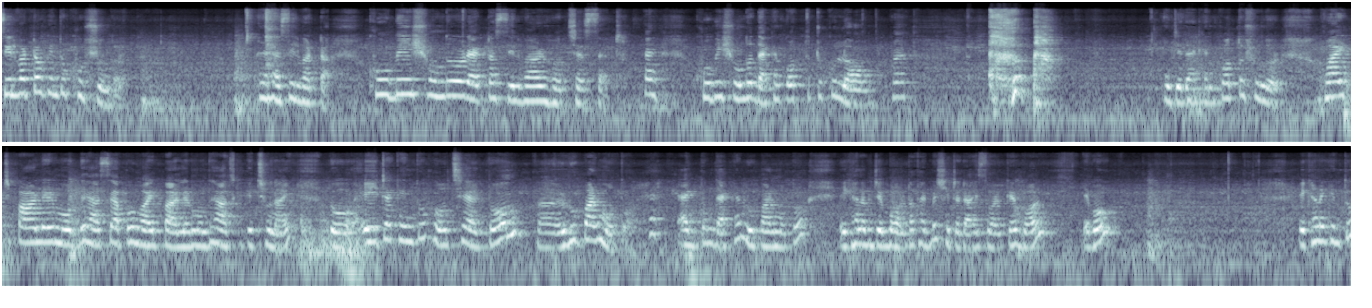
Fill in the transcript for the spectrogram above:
সিলভারটাও কিন্তু খুব সুন্দর। হ্যাঁ হ্যাঁ সিলভারটা খুবই সুন্দর একটা সিলভার হচ্ছে সেট হ্যাঁ? খুবই সুন্দর, দেখেন কতটুকু লং হ্যাঁ? এই যে দেখেন কত সুন্দর। হোয়াইট পার্লের মধ্যে আছে, আপু হোয়াইট পার্লের মধ্যে আজকে কিছু নাই। তো এইটা কিন্তু হচ্ছে একদম রূপার মতো হ্যাঁ? একদম দেখেন রূপার মতো। এখানে যে বলটা থাকবে সেটা ডাইস ওয়ার্কের বল এবং এখানে কিন্তু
